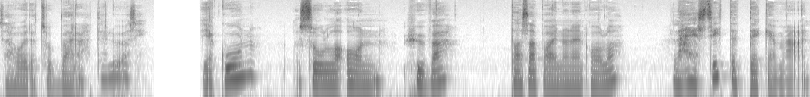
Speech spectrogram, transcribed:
sä hoidat sun värähtelyäsi. Ja kun sulla on hyvä, tasapainoinen olo, lähde sitten tekemään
